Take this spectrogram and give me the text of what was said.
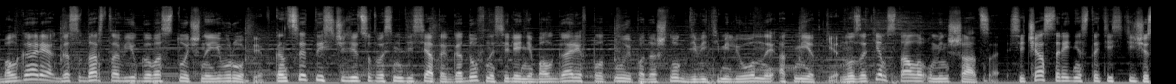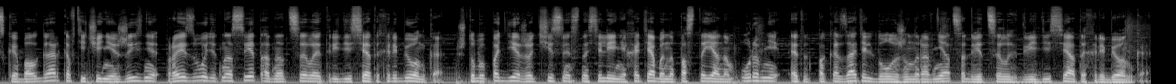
Болгария – государство в юго-восточной Европе. В конце 1980-х годов население Болгарии вплотную подошло к 9-миллионной отметке, но затем стало уменьшаться. Сейчас среднестатистическая болгарка в течение жизни производит на свет 1,3 ребенка. Чтобы поддерживать численность населения хотя бы на постоянном уровне, этот показатель должен равняться 2,2 ребенка.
